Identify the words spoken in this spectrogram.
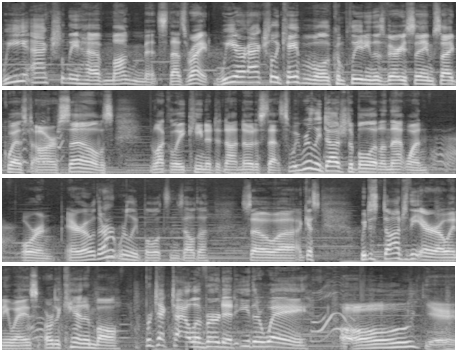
we actually have Mogma mitts. That's right. We are actually capable of completing this very same side quest ourselves. Luckily, Kina did not notice that, so we really dodged a bullet on that one. Or an arrow. There aren't really bullets in Zelda. So uh, I guess we just dodged the arrow anyways, or the cannonball. Projectile averted, either way. Oh, yeah.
